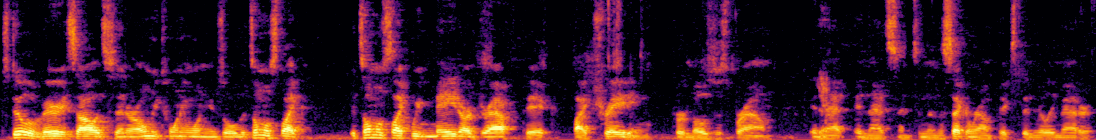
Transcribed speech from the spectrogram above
still a very solid center, only 21 years old. It's almost like it's almost like we made our draft pick by trading for Moses Brown in yeah. that in that sense. And then the second round picks didn't really matter.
